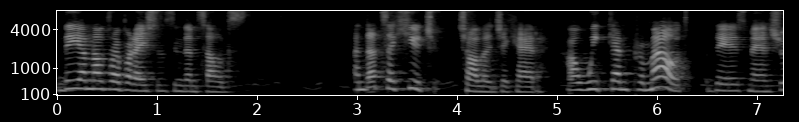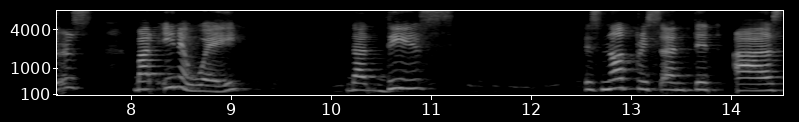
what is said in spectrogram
they are not reparations in themselves. And that's a huge challenge ahead, how we can promote these measures, but in a way that this is not presented as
